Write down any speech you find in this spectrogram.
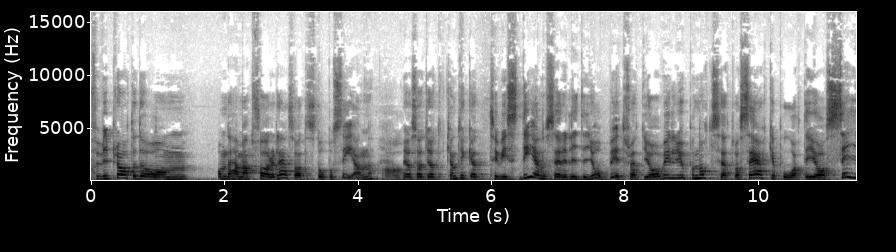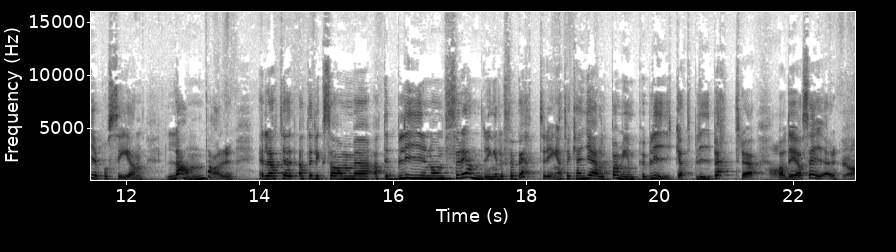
För vi pratade om om det här med att föreläsa och att stå på scen. Ja. Jag sa att jag kan tycka att till viss del så är det lite jobbigt för att jag vill ju på något sätt vara säker på att det jag säger på scen landar. Eller att, jag, att, det liksom, att det blir någon förändring eller förbättring. Att jag kan hjälpa min publik att bli bättre av det jag säger. Ja.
